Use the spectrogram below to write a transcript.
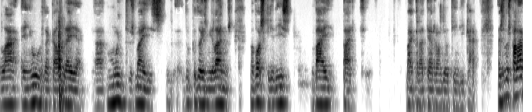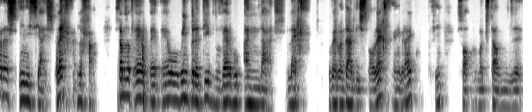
lá em Ur da Caldeia há muitos mais do que dois mil anos, uma voz que lhe diz: vai, parte, vai para a terra onde eu te indicar. As duas palavras iniciais, lech, lecha, estamos a, é, é, é, o imperativo do verbo andar, lech. O verbo andar diz olech em hebraico, enfim, só uma questão de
